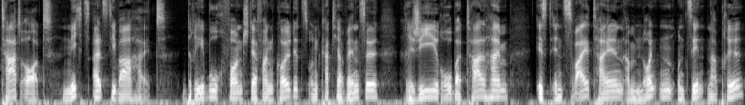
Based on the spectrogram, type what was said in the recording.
Tatort, nichts als die Wahrheit. Drehbuch von Stefan Kolditz und Katja Wenzel, Regie Robert Thalheim, ist in zwei Teilen am 9. und 10. April,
